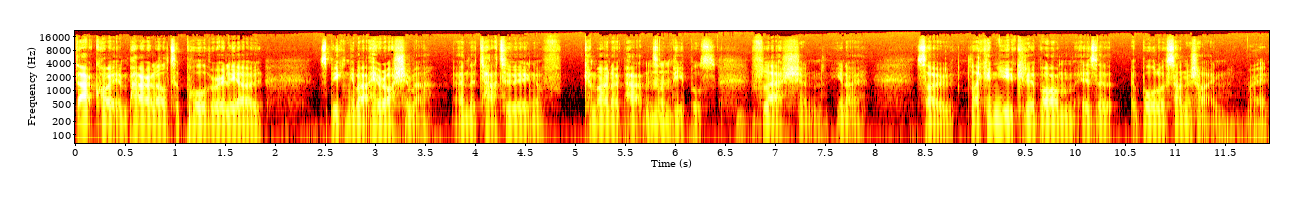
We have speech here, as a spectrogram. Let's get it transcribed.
that quote in parallel to Paul Virilio speaking about Hiroshima and the tattooing of kimono patterns on Mm. people's Mhm. flesh, and you know, so like a nuclear bomb is a, a ball of sunshine. Right.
